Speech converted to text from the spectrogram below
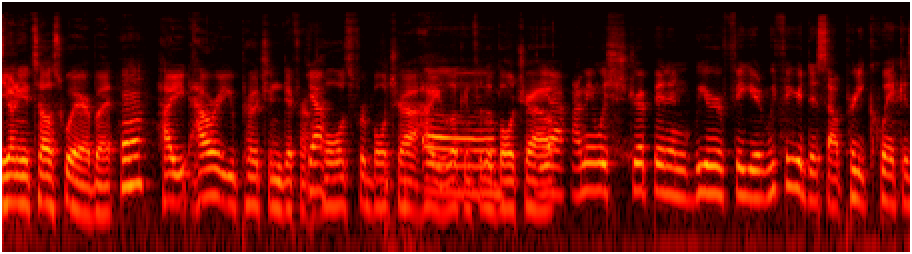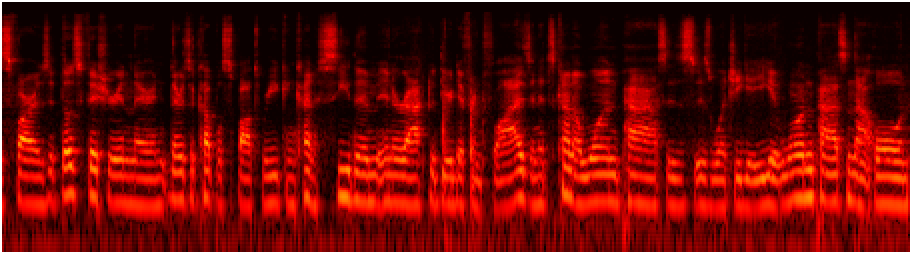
You don't need to tell us where, but Uh-huh. how you, how are you approaching different Yeah. holes for bull trout? How are you looking for the Um, bull trout? Yeah, I mean, we're stripping, and we were figured we figured this out pretty quick as far as if those fish are in there, and there's a couple spots where you can kind of see them interact with your different flies, and it's kind of one pass is is what you get. You get one pass in that hole, and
